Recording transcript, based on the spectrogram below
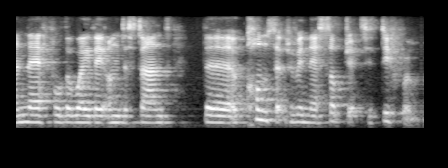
and therefore the way they understand the concept within their subjects is different.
